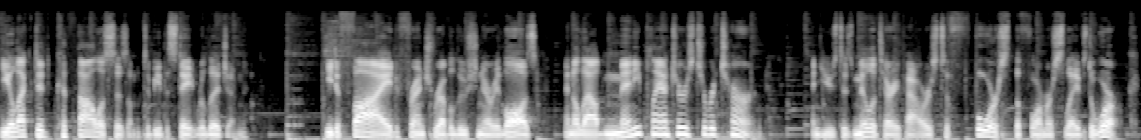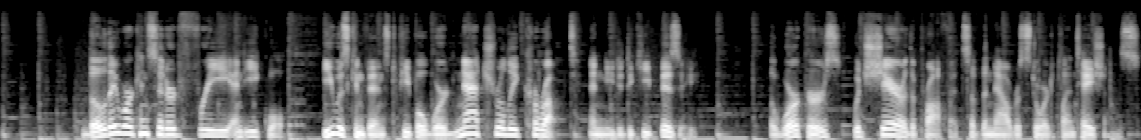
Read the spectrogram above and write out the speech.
He elected Catholicism to be the state religion. He defied French revolutionary laws and allowed many planters to return, and used his military powers to force the former slaves to work. Though they were considered free and equal, he was convinced people were naturally corrupt and needed to keep busy. The workers would share the profits of the now restored plantations.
